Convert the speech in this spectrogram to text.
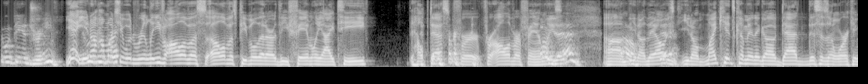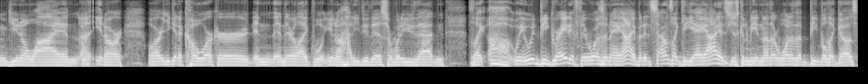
it would be a dream. Yeah, you know how much great. it would relieve all of us, all of us people that are the family IT help desk for for all of our Oh, families. yeah. Um, Oh, you know, they always, yeah. you know, my kids come in and go, "Dad, this isn't working. Do you know why?" And uh, you know, or or you get a coworker and and they're like, "Well, you know, how do you do this or what do you do that?" And it's like, "Oh, it would be great if there was an AI, but it sounds like the AI is just going to be another one of the people that goes,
